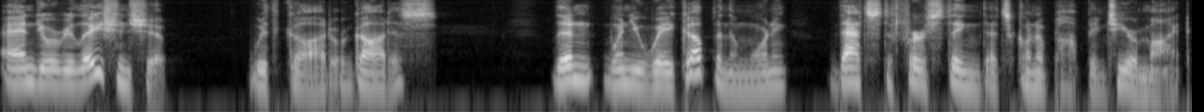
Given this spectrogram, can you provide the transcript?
and your relationship with God or Goddess, then when you wake up in the morning, that's the first thing that's going to pop into your mind.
